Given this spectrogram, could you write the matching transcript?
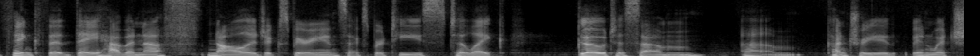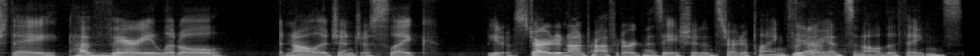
think that they have enough knowledge, experience, expertise to like go to some um, country in which they have very little knowledge and just like you know start a nonprofit organization and start applying for yeah. grants and all the things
